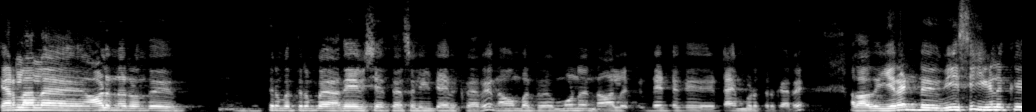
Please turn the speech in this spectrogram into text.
கேரளால ஆளுநர் வந்து திரும்ப திரும்ப அதே விஷயத்த சொல்லிக்கிட்டே இருக்கிறாரு. நவம்பர் மூணு நாலு டேட்டுக்கு டைம் கொடுத்திருக்காரு. அதாவது இரண்டு விசிகளுக்கு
